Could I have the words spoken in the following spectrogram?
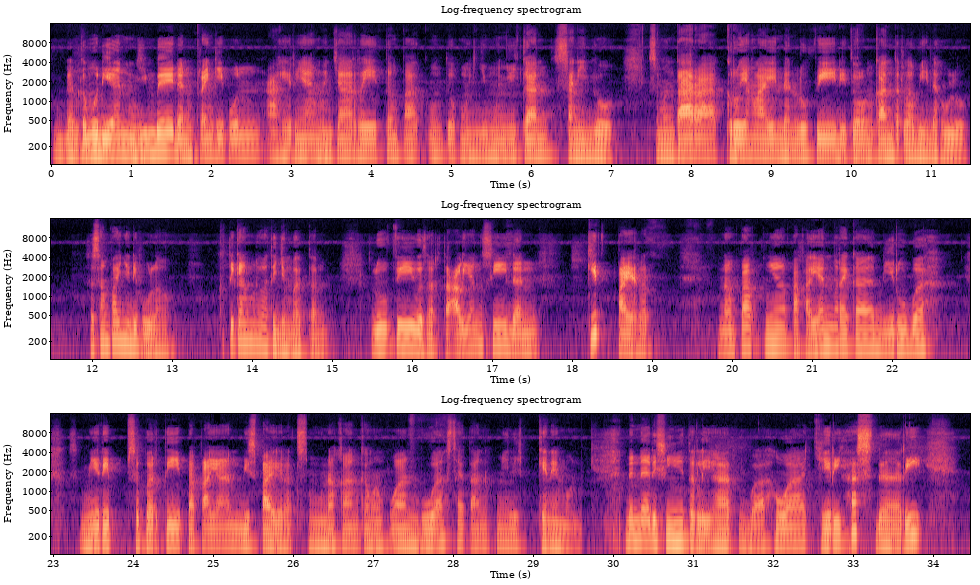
Dan kemudian Jimbe dan Franky pun akhirnya mencari tempat untuk menyembunyikan Sanigo. Sementara kru yang lain dan Luffy diturunkan terlebih dahulu. Sesampainya di pulau, ketika melewati jembatan, Luffy beserta aliansi dan Kid Pirate nampaknya pakaian mereka dirubah mirip seperti pakaian Beast Pirates menggunakan kemampuan buah setan milik Kinemon. Dan dari sini terlihat bahwa ciri khas dari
